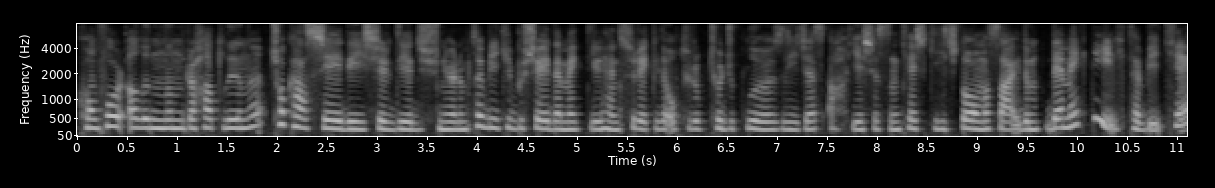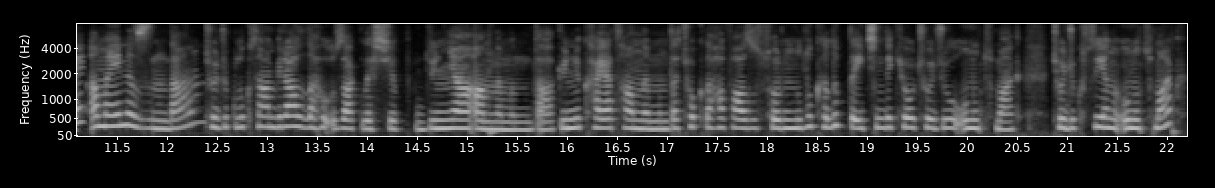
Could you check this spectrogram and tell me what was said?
konfor alanının rahatlığını çok az şeye değişir diye düşünüyorum. Tabii ki bu şey demek değil hani sürekli oturup çocukluğu özleyeceğiz. Ah yaşasın keşke hiç doğmasaydım demek değil tabii ki. Ama en azından çocukluktan biraz daha uzaklaşıp dünya anlamında, günlük hayat anlamında çok daha fazla sorumluluk alıp da içindeki o çocuğu unutmak, çocuksu yanı unutmak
